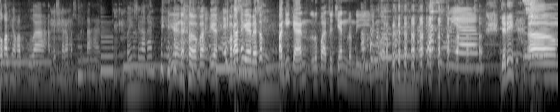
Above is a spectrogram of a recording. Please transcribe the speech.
bokap nyokap gue sampai sekarang masih bertahan. Mm. Baik silakan. Iya nggak apa-apa. Iya, makasih ya besok pagi kan lupa cucian belum dijemur. Hati-hati Bu Yang. Jadi em,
